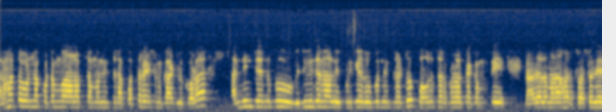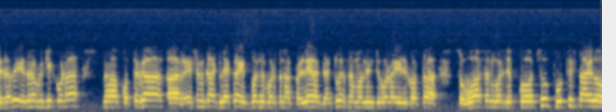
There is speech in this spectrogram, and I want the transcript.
అర్హత ఉన్న కుటుంబాలకు సంబంధించిన కొత్త రేషన్ కార్డులు కూడా అందించేందుకు విధి విధానాలు ఇప్పటికే రూపొందించినట్టు పౌర సరఫరాల శాఖ మంత్రి నాదల మనోహర్ స్పష్టం చేశారు. ఏదైనప్పటికీ కూడా కొత్తగా రేషన్ కార్డు లేక ఇబ్బంది పడుతున్న పెళ్ళైన జంటలకు సంబంధించి కూడా ఇది కొత్త శుభవార్తను కూడా చెప్పుకోవచ్చు. పూర్తి స్థాయిలో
